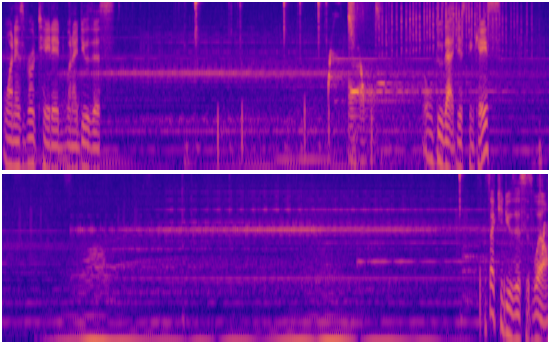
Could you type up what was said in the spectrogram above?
one is rotated when I do this. We'll do that just in case. Let's actually do this as well.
